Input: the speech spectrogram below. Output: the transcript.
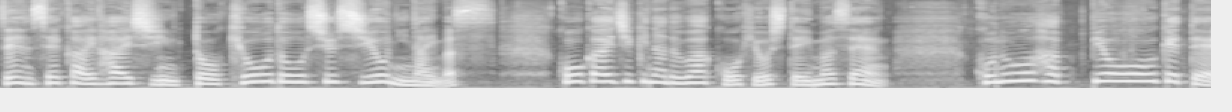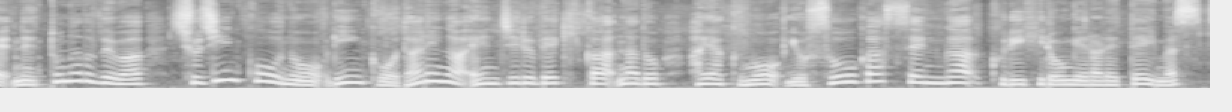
全世界配信と共同出資を担います。公開時期などは公表していません。この発表を受けてネットなどでは主人公のリンクを誰が演じるべきかなど早くも予想合戦が繰り広げられています。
